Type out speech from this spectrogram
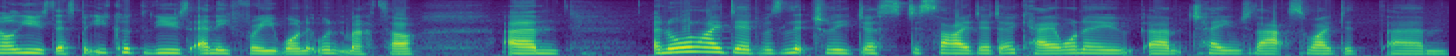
I'll use this but you could use any free one it wouldn't matter um, and all I did was literally just decided okay I want to um, change that so I did um,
